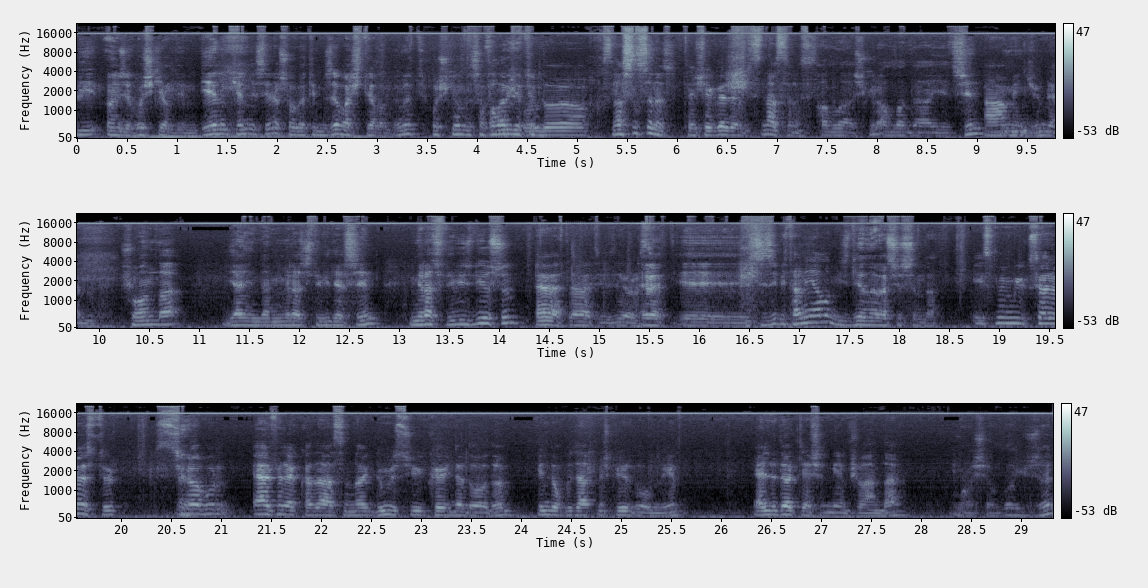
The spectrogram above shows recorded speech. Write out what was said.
Bir önce hoş geldin diyelim kendisine sohbetimize başlayalım. Evet hoş geldin safaları Hoş getirdin. bulduk. Nasılsınız? Teşekkür ederim. Siz nasılsınız? Allah'a şükür Allah daha iyi etsin. Amin cümlemize. Şu anda yayından Miraç TV'desin. Miraç TV izliyorsun. Evet evet izliyoruz. Evet eee, sizi bir tanıyalım izleyenler açısından. İsmim Yüksel Öztürk. Sinop'un Erfelek kazasında Gümüşsuyu köyünde doğdum. 1961 doğumluyum. 54 yaşındayım şu anda. Maşallah güzel.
